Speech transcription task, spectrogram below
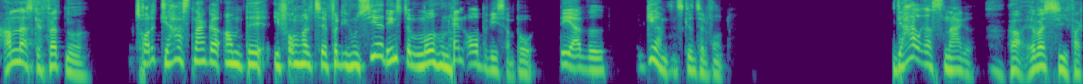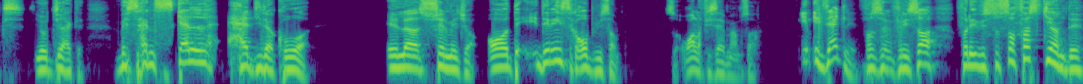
Ham, der skal fatte noget. Jeg tror ikke, de har snakket om det i forhold til, fordi hun siger, at det eneste måde, hun kan overbevise ham på, det er ved at give ham den skide telefon. De har allerede snakket. Hør, jeg vil sige faktisk, jo direkte. Hvis han skal have de der koder, eller sociale medier, og det, det er det eneste, der kan overbevise ham, så Wallah, fis af med ham så. Exactly. For, fordi, så, fordi hvis du så først giver ham det,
